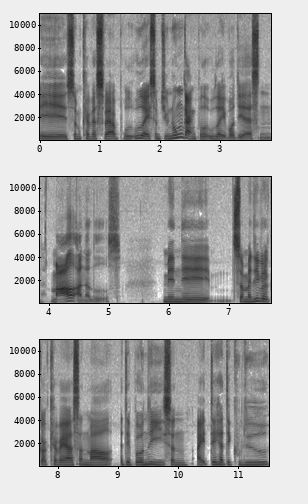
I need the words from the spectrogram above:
øh, som kan være svær at bryde ud af, som de jo nogle gange bryder ud af, hvor det er sådan meget anderledes. Men øh, som alligevel godt kan være sådan meget, at det er bundet i sådan, ej, det her, det kunne lyde,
